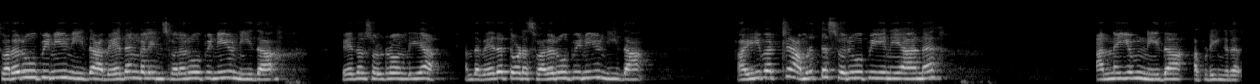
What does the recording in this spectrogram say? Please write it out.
ஸ்வரரூபினியும் நீதா. வேதங்களின் ஸ்வரரூபிணியும் நீதா. வேதம் சொல்றோம் இல்லையா? அந்த வேதத்தோட ஸ்வரரூபினியும் நீதான் அழிவற்ற அமிர்தஸ்வரூபினியான அன்னையும் நீதான் அப்படிங்கிறார்.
